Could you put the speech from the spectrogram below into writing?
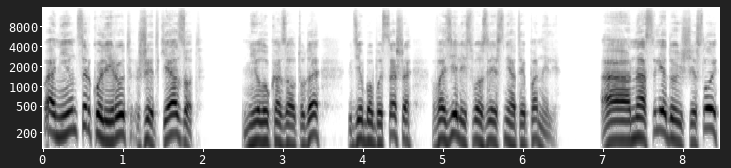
По ним циркулирует жидкий азот. Нил указал туда, где Боб и Саша возились возле снятой панели. А на следующий слой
